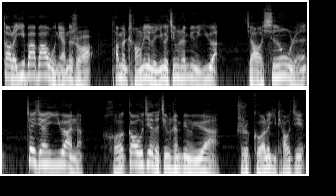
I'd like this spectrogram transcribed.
到了1885年的时候，他们成立了一个精神病医院，叫新欧人。这间医院呢和高阶的精神病医院只隔了一条街，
